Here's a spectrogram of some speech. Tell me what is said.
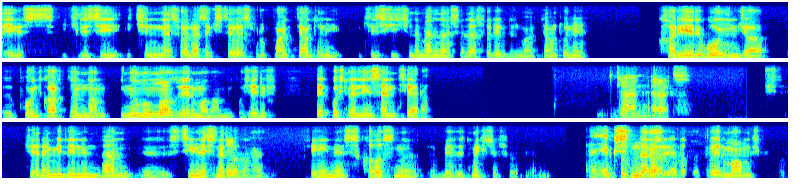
Davis ikilisi için ne söylersek işte Westbrook, Mike D'Antoni ikilisi için de benzer şeyler söyleyebiliriz. Mike D'Antoni kariyeri boyunca e, point kartlarından inanılmaz verim alan bir koç. Herif tek başına Linsanity yarattı. Yani evet. Jeremy Lin'inden e, Steve Nash'ine kadar hani şeyini, skalasını belirtmek için söylüyorum. Yani hepsinden öyle ya da böyle verim almış bir koç.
